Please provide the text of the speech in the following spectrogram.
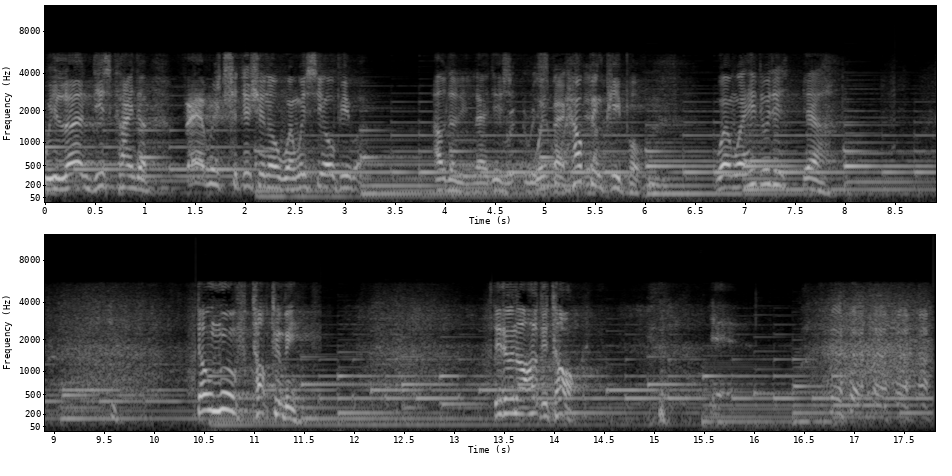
we learn this kind of very traditional when we see old people, elderly like this, Re- we're helping yeah. people. When, when he do this, yeah. Don't move, talk to me. They don't know how to talk. yeah.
